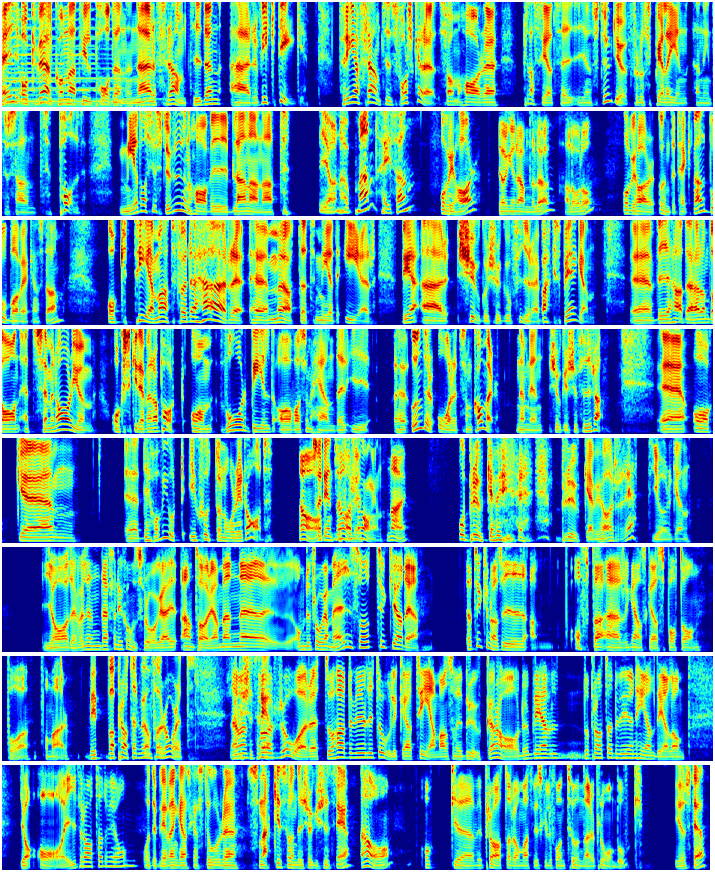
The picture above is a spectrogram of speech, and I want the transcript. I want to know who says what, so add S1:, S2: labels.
S1: Hej och välkomna till podden När framtiden är viktig. Tre framtidsforskare som har eh, placerat sig i en studio för att spela in en intressant podd. Med oss i studion har vi bland annat
S2: Diana Uppman, hejsan.
S1: och vi har
S3: Jörgen Ramnelöv, hallå hallå.
S1: och vi har undertecknad Bobo av Ekenstam. Och temat för det här eh, mötet med er, det är 2024 i backspegeln. Eh, vi hade häromdagen ett seminarium och skrev en rapport om vår bild av vad som händer i, eh, under året som kommer, nämligen 2024. Eh, och ehm, eh, det har vi gjort i 17 år i rad.
S3: Ja,
S1: Så det är inte
S3: har
S1: första
S3: vi.
S1: gången.
S3: Nej.
S1: Och brukar vi, brukar vi ha rätt, Jörgen?
S3: Ja, det är väl en definitionsfråga antar jag, men eh, om du frågar mig så tycker jag det. Jag tycker nog att vi eh, ofta är ganska spot on på de här.
S1: Vi, vad pratade vi om förra året?
S3: Nej, men
S1: 2023?
S3: förra året då hade vi lite olika teman som vi brukar ha och det blev, då pratade vi en hel del om Ja, AI pratade vi om.
S1: Och det blev en ganska stor eh, snackis under 2023.
S3: Ja, och eh, vi pratade om att vi skulle få en tunnare plånbok.
S1: Just det.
